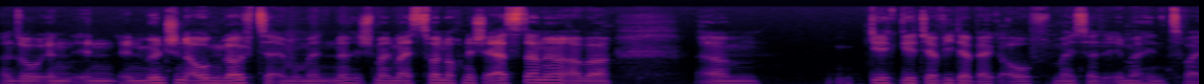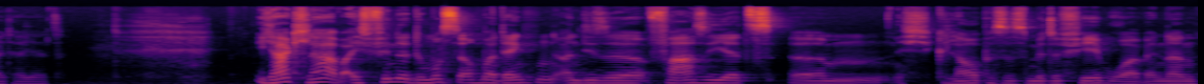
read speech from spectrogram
Also in, in, in München Augen läuft es ja im Moment, ne? Ich meine, man ist zwar noch nicht Erster, ne? Aber ähm, geht, geht ja wieder bergauf. Meist ja immerhin Zweiter jetzt. Ja, klar, aber ich finde, du musst ja auch mal denken an diese Phase jetzt, ähm, ich glaube, es ist Mitte Februar, wenn dann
